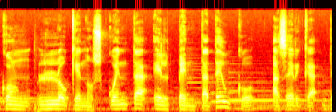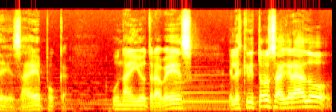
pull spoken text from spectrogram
con lo que nos cuenta el Pentateuco acerca de esa época. Una y otra vez, el escritor sagrado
